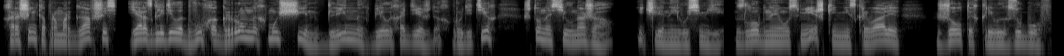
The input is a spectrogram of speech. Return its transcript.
Хорошенько проморгавшись, я разглядела двух огромных мужчин в длинных белых одеждах, вроде тех, что носил нажал, и члены его семьи. Злобные усмешки не скрывали желтых кривых зубов.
